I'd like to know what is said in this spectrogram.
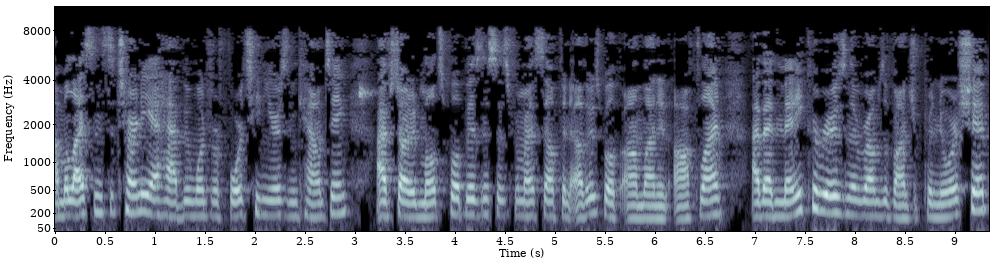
I'm a licensed attorney. I have been one for 14 years and counting. I've started multiple businesses for myself and others, both online and offline. I've had many careers in the realms of entrepreneurship,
